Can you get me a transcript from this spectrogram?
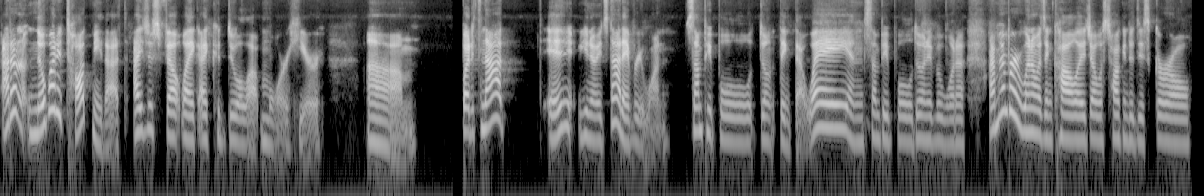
I don't know, nobody taught me that. I just felt like I could do a lot more here. Um, but it's not, you know, it's not everyone. Some people don't think that way, and some people don't even want to. I remember when I was in college, I was talking to this girl,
